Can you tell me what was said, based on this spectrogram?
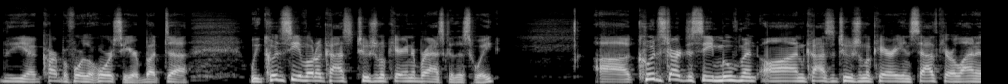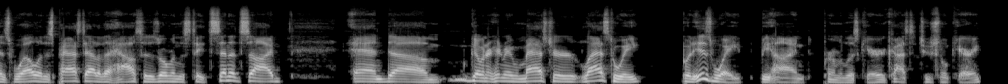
the uh, cart before the horse here, but uh, we could see a vote on constitutional carry in Nebraska this week. Uh, could start to see movement on constitutional carry in South Carolina as well. It has passed out of the House. It is over on the state Senate side, and um, Governor Henry McMaster last week put his weight behind permitless carry, constitutional carry.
